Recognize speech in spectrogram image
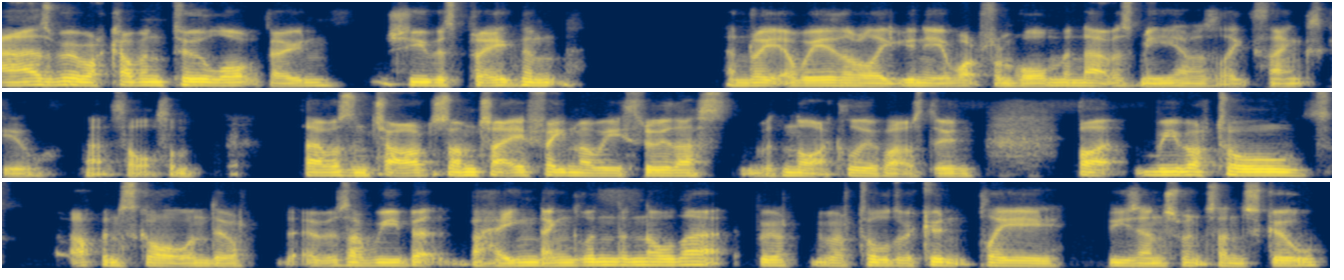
as we were coming to lockdown, she was pregnant, and right away they were like, "You need to work from home," and that was me. I was like, "Thanks, Gail. That's awesome." I was in charge, so I'm trying to find my way through this with not a clue what I was doing. But we were told up in Scotland, were, it was a wee bit behind England and all that. We were, we were told we couldn't play these instruments in school,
